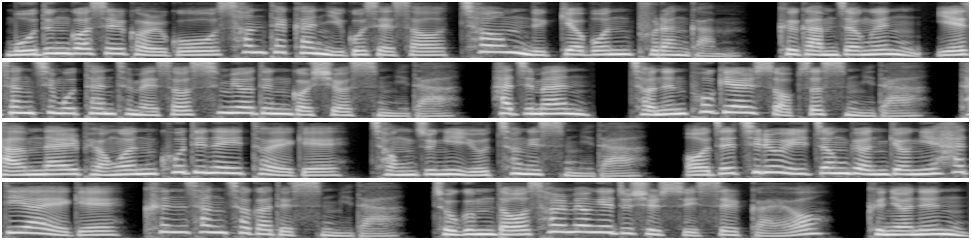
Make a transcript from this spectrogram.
모든 것을 걸고 선택한 이곳에서 처음 느껴본 불안감. 그 감정은 예상치 못한 틈에서 스며든 것이었습니다. 하지만 저는 포기할 수 없었습니다. 다음날 병원 코디네이터에게 정중히 요청했습니다. 어제 치료 일정 변경이 하디아에게 큰 상처가 됐습니다. 조금 더 설명해 주실 수 있을까요? 그녀는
